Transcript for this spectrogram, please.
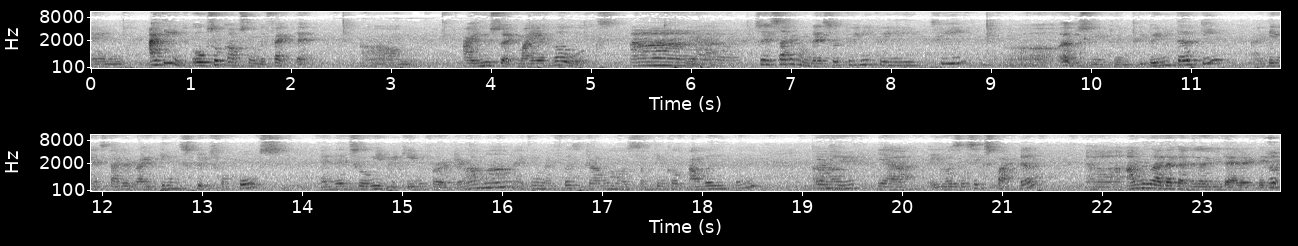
and I think it also comes from the fact that um, I used to admire her works. Ah. Yeah. So it started from there. So 2023, uh, obviously 2023, 2013, I think I started writing scripts for hosts. And then slowly it became for a drama. I think my first drama was something called Avalipal. Okay. Yeah, it was a six-parter. Uh, Anuradha Kandalaju directed it.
